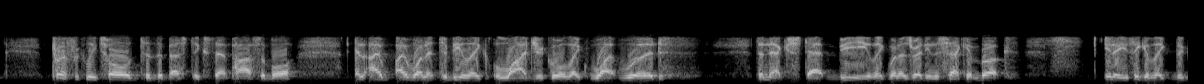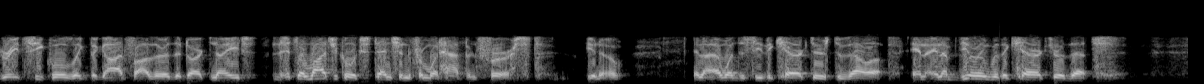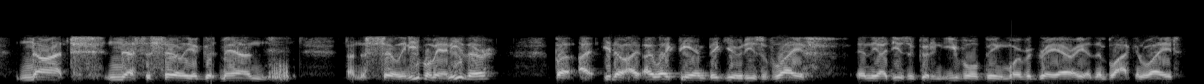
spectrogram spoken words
perfectly told to the best extent possible. And I, I want it to be like logical, like what would the next step be? Like when I was writing the second book, you know, you think of like the great sequels like The Godfather, The Dark Knight. It's a logical extension from what happened first, you know. And I want to see the characters develop. And and I'm dealing with a character that's not necessarily a good man, not necessarily an evil man either. But I, you know, I, I like the ambiguities of life and the ideas of good and evil being more of a gray area than black and white.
